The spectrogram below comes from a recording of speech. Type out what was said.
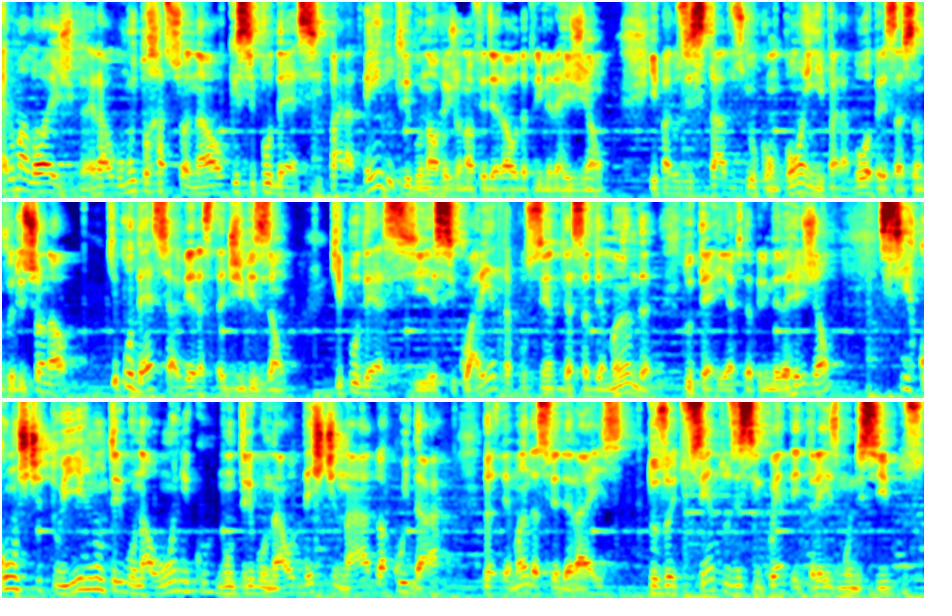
Era uma lógica, era algo muito racional que se pudesse, para bem do Tribunal Regional Federal da Primeira Região e para os estados que o compõem e para a boa prestação jurisdicional, que pudesse haver esta divisão que pudesse esse 40% dessa demanda do TRF da primeira região se constituir num tribunal único, num tribunal destinado a cuidar das demandas federais dos 853 municípios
